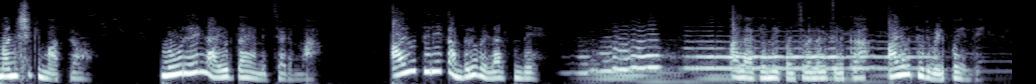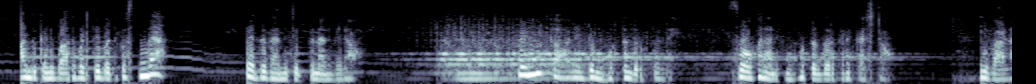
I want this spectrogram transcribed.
మనిషికి మాత్రం నూరేళ్ళ ఆయుర్దాయాన్నిచ్చాడమ్మా. ఆయువు తీరేక అందరూ వెళ్ళాల్సిందే. అలాగే నీ పంచవన్నెల చిలక ఆయువు తీరు వెళ్ళిపోయింది. అందుకని బాధపడితే బతికొస్తుందా? పెద్దదాన్ని చెప్తున్నాను వినో. పెళ్ళి కావాలంటే ముహూర్తం దొరుకుతుంది. శోభనానికి ముహూర్తం దొరకడం కష్టం. ఇవాళ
